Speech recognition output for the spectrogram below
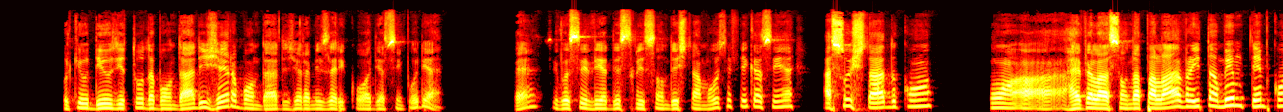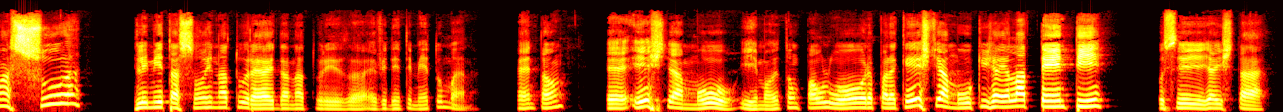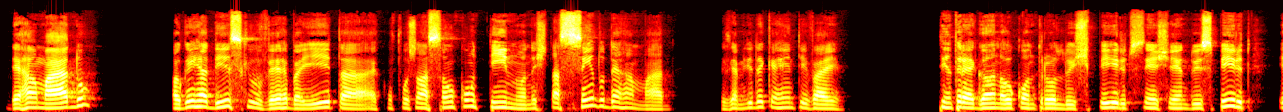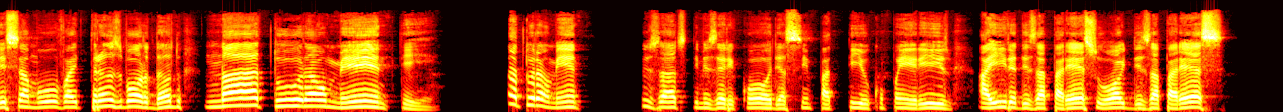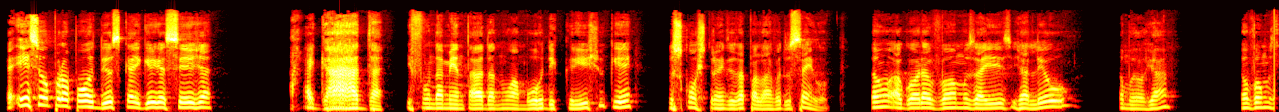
Porque o Deus de toda bondade gera bondade, gera misericórdia e assim por diante. Né? Se você vê a descrição deste amor, você fica assim assustado com, com a, revelação da palavra e, ao mesmo tempo, com as suas limitações naturais da natureza, evidentemente, humana. Né? Então, é, este amor, irmão, então Paulo ora para que este amor que já é latente, você já está derramado. Alguém já disse que o verbo aí está é uma ação contínua, né? está sendo derramado. Quer dizer, à medida que a gente vai se entregando ao controle do Espírito, se enchendo do Espírito, esse amor vai transbordando naturalmente. Naturalmente, os atos de misericórdia, a simpatia, o companheirismo, a ira desaparece, o ódio desaparece. Esse é o propósito de Deus, que a igreja seja arraigada e fundamentada no amor de Cristo, que nos constrange da palavra do Senhor. Então, agora vamos aí, já leu, Samuel, já? Então vamos.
